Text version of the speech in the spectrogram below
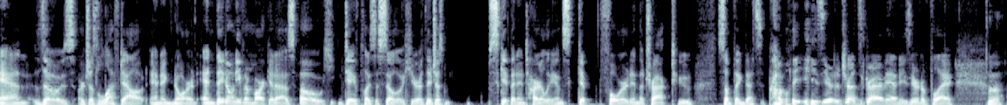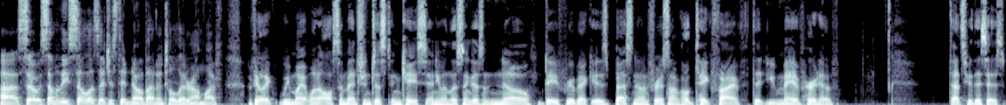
and those are just left out and ignored. And they don't even mark it as, oh, he, Dave plays a solo here. They just skip it entirely and skip forward in the track to something that's probably easier to transcribe and easier to play. Huh. Uh, so some of these solos I just didn't know about until later on live. I feel like we might want to also mention, just in case anyone listening doesn't know, Dave Brubeck is best known for a song called Take Five that you may have heard of. That's who this is.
